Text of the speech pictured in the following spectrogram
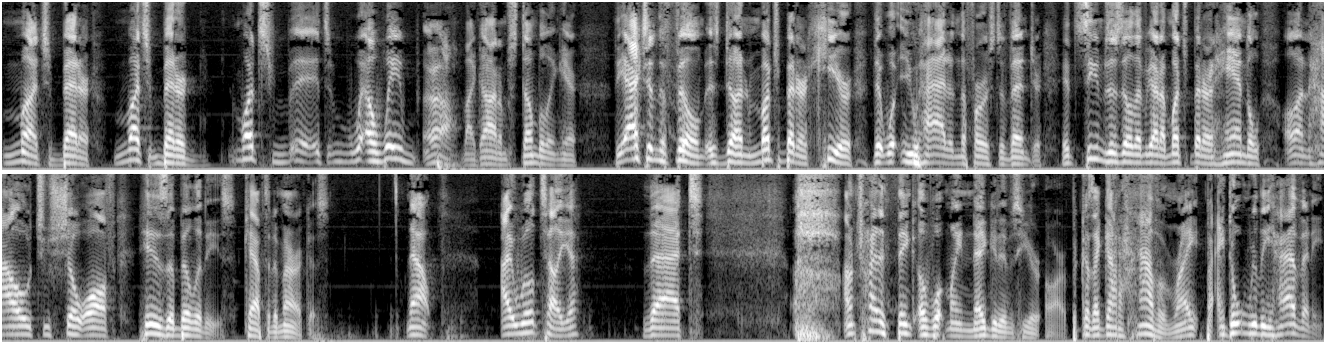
much better, much better, much. It's a way. Oh my God, I'm stumbling here the action in the film is done much better here than what you had in the first Avenger. It seems as though they've got a much better handle on how to show off his abilities, Captain America's. Now, I will tell you that oh, I'm trying to think of what my negatives here are because I got to have them, right? But I don't really have any.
